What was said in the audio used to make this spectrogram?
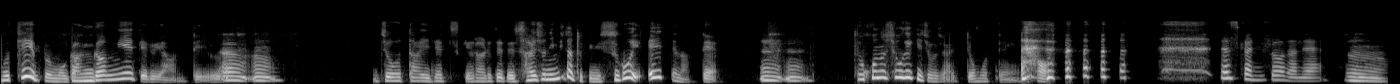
もうテープもガンガン見えてるやんっていううんうん。状態でつけられてて最初に見た時にすごいえってなって。うんうんどこの小劇場じゃいって思ってんか、確かにそうだね。うん、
